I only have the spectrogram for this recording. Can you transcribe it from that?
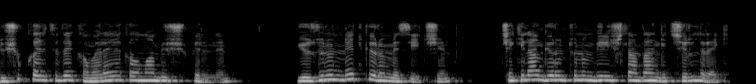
düşük kalitede kameraya yakalanan bir şüphelinin yüzünün net görünmesi için çekilen görüntünün bir işlemden geçirilerek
